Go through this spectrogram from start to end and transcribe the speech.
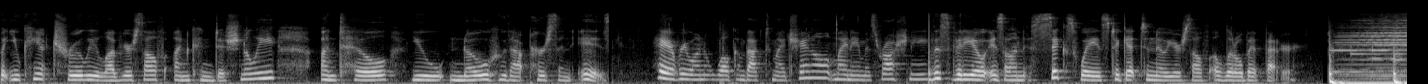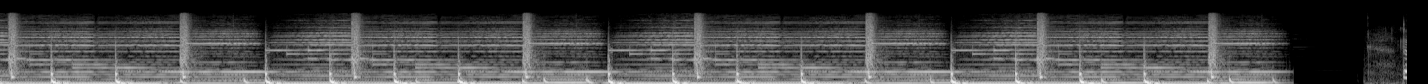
but you can't truly love yourself unconditionally until you know who that person is. Hey everyone, welcome back to my channel. My name is Roshni. This video is on six ways to get to know yourself a little bit better.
